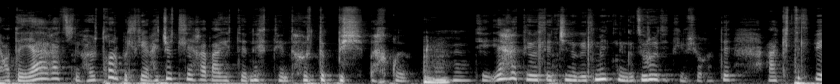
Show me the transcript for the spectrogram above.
одоо яагаад ч нэг 2 дугаар бүлгийн хажуу талынхаа багийнтэй нэг тийм тохирдог биш байхгүй юу. Тий яагаад гэвэл эн чинь нэг элемент нэг зөрөөд идэх юм шиг байгаа тий. А гэтэл би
